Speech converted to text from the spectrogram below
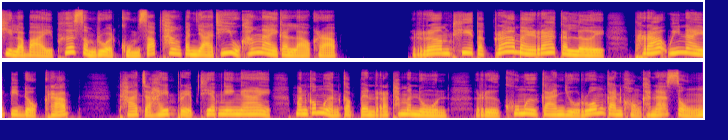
ทีละใบ เพื่อสำรวจขุมทรัพย์ทางปัญญาที่อยู่ข้างในกันแล้วครับ เริ่มที่ตะกร้าใบแรกกันเลย พระวินัยปิฎกครับ ถ้าจะให้เปรียบเทียบง่าย ๆ มันก็เหมือนกับเป็นรัฐธรรมนูญ หรือคู่มือการอยู่ร่วมกันของคณะสงฆ์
